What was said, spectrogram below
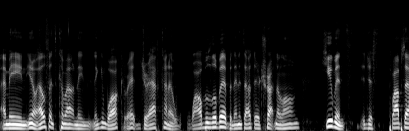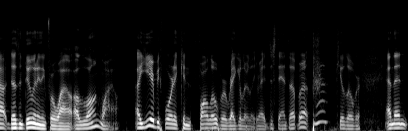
I mean, you know, elephants come out and they they can walk, right? Giraffe kind of wobbles a little bit, but then it's out there trotting along. Humans, it just plops out, doesn't do anything for a while, a long while, a year before it can fall over regularly, right? It just stands up, uh, Yeah. keels over, and then,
